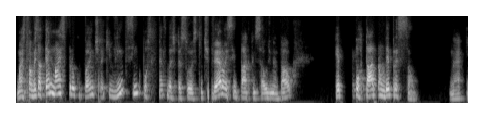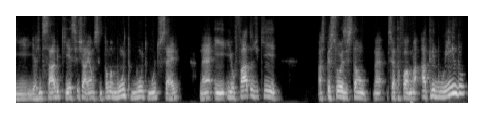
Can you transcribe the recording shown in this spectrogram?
mas talvez até mais preocupante é que 25% das pessoas que tiveram esse impacto em saúde mental reportaram depressão, né? E, e a gente sabe que esse já é um sintoma muito, muito, muito sério, né? E, e o fato de que as pessoas estão, né, de certa forma, atribuindo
